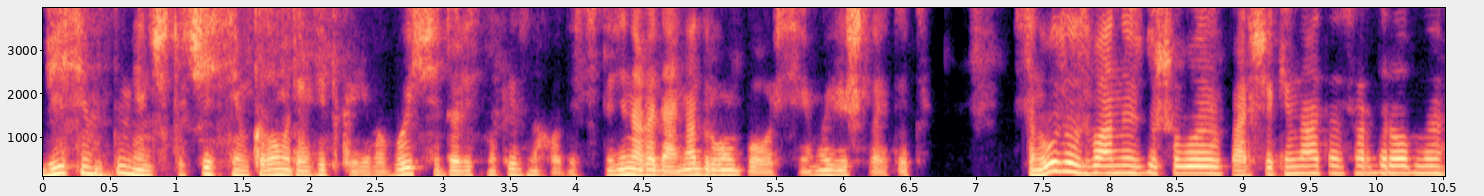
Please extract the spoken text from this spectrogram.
8, тим менше, тут 6-7 кілометрів від Києва, вище до лісників знаходиться. Тоді нагадаю, на другому поверсі ми війшли тут санвузол з ванною з душовою, перша кімната з гардеробною,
